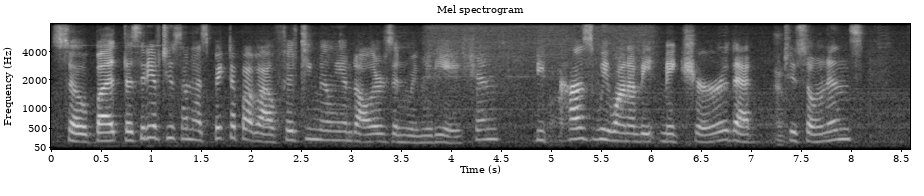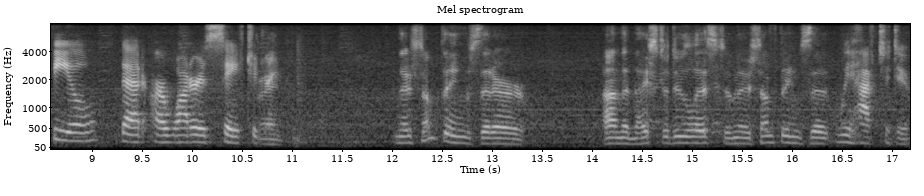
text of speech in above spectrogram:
So, but the city of Tucson has picked up about fifteen million dollars in remediation because we want to make sure that Yeah. Tucsonans feel that our water is safe to drink. And there's some things that are on the nice to do list, and there's some things that We have to do.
